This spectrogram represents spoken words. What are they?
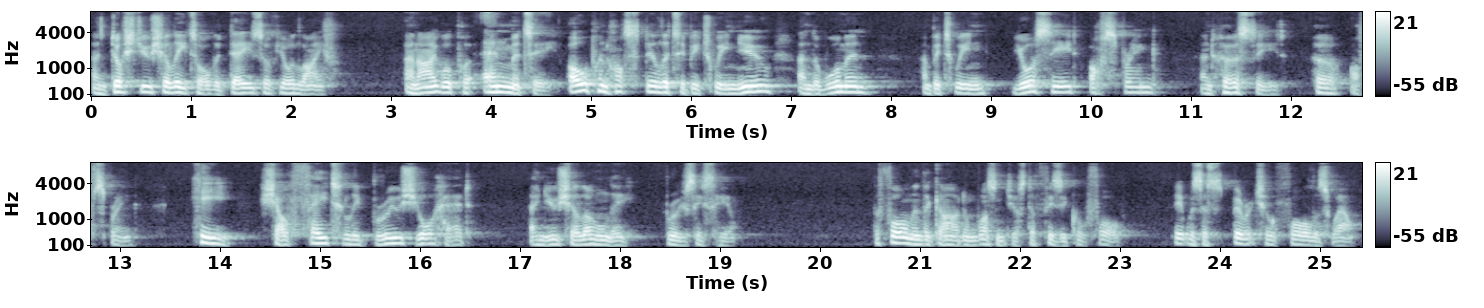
and dust you shall eat all the days of your life. And I will put enmity, open hostility between you and the woman, and between your seed, offspring, and her seed, her offspring. He shall fatally bruise your head, and you shall only bruise his heel. The fall in the garden wasn't just a physical fall, it was a spiritual fall as well.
